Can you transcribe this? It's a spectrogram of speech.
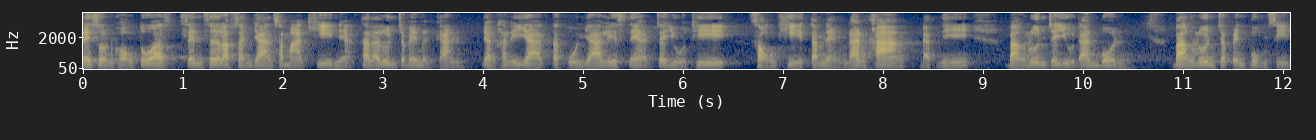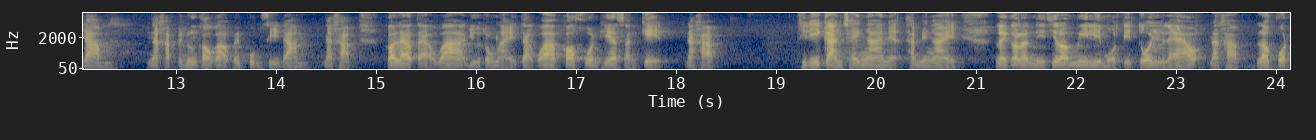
ในส่วนของตัวเซ็นเซอร์รับสัญญาณสมาร์ทคีย์เนี่ยแต่ละรุ่นจะไม่เหมือนกัน อย่างคันนี้ยาตระกูลยาริสเนี่ยจะอยู่ที่ 2 ขีดตำแหน่งด้านข้างแบบนี้ บางรุ่นจะอยู่ด้านบน บางรุ่นจะเป็นปุ่มสีดำนะครับเป็นรุ่นเก่าๆเป็นปุ่มสีดำนะครับก็แล้วแต่ว่าอยู่ตรงไหนแต่ว่าก็ควรที่จะสังเกตนะครับทีนี้การใช้งานเนี่ยทำยังไง ในกรณีที่เรามีรีโมทติดตัวอยู่แล้วนะครับ เรากด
